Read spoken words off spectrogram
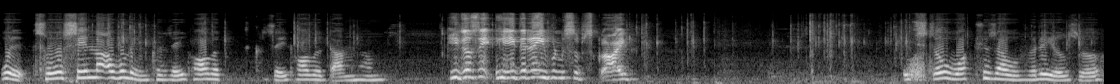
Wait, so we're saying that over William because they call it because they call it diamond hands. He doesn't. He didn't even subscribe. He still watches our videos though.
